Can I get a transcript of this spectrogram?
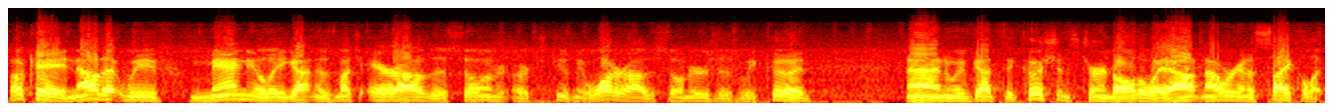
Okay, now that we've manually gotten as much air out of the cylinder, or excuse me, water out of the cylinders as we could, and we've got the cushions turned all the way out, now we're going to cycle it.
